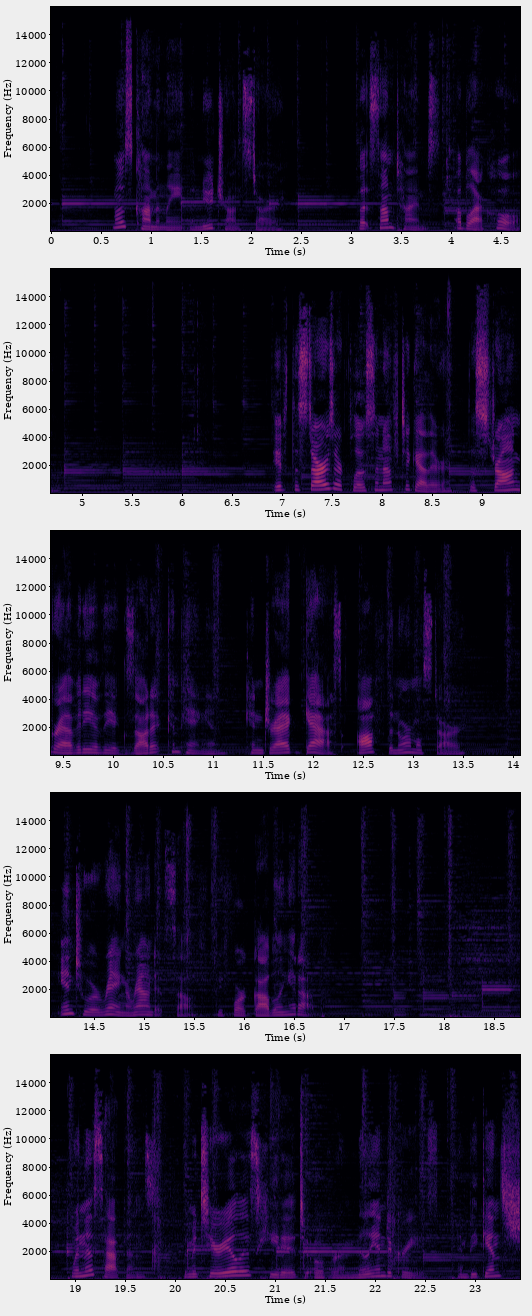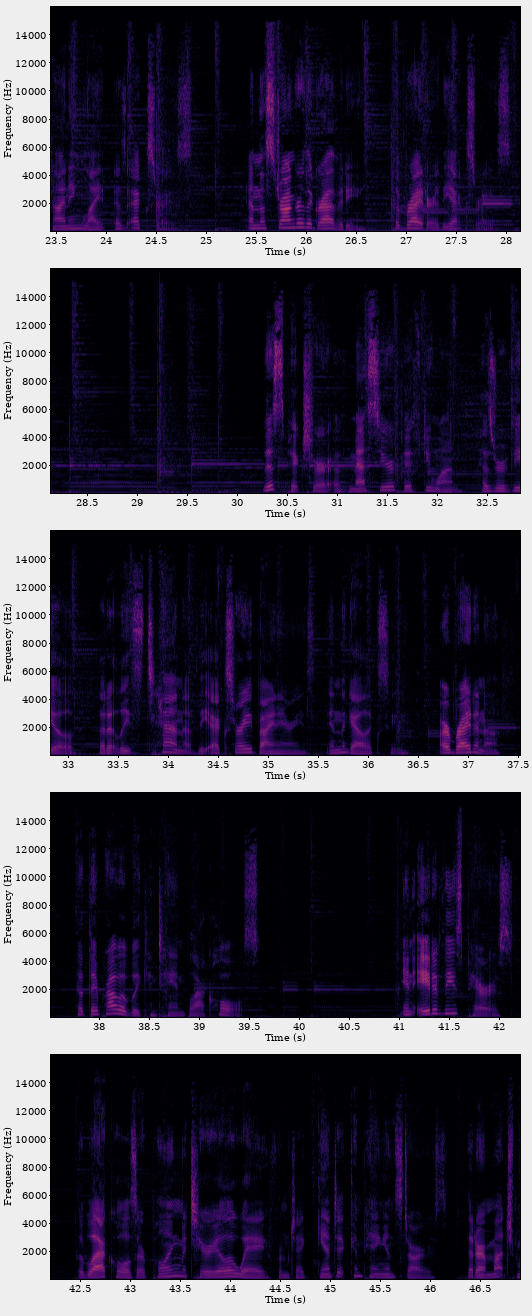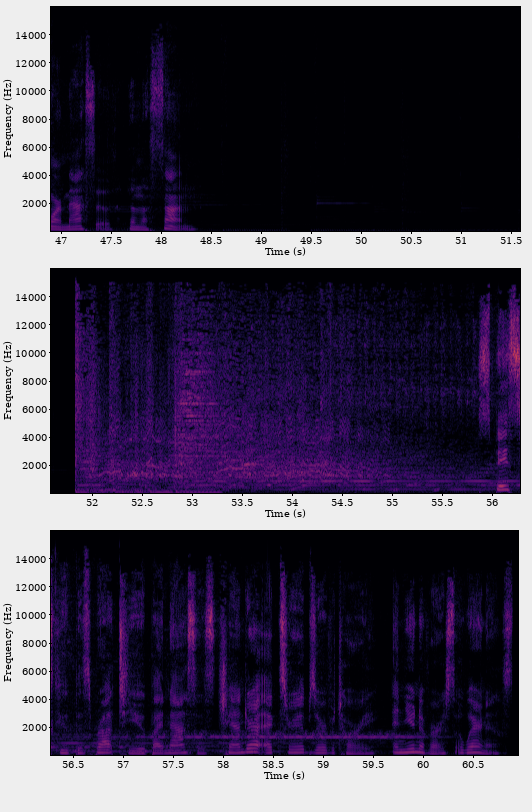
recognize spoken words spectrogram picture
most commonly a neutron star, but sometimes a black hole. If the stars are close enough together, the strong gravity of the exotic companion can drag gas off the normal star into a ring around itself before gobbling it up. When this happens, the material is heated to over a million degrees and begins shining light as X rays. And the stronger the gravity, the brighter the X rays. This picture of Messier 51 has revealed that at least 10 of the X ray binaries in the galaxy are bright enough that they probably contain black holes. In eight of these pairs, the black holes are pulling material away from gigantic companion stars that are much more massive than the Sun Space Scoop is brought to you by NASA's Chandra X ray Observatory and Universe Awareness.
